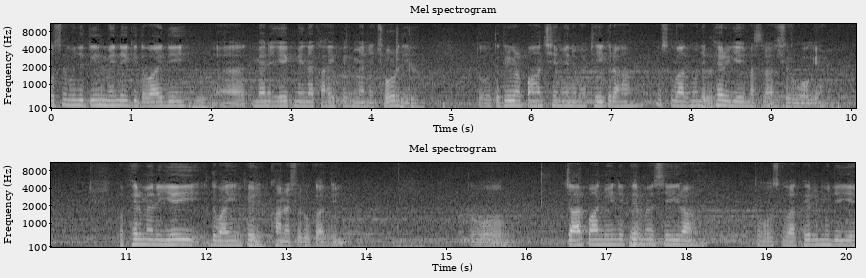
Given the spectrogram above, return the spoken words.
اس نے مجھے تین مہینے کی دوائی دی میں نے ایک مہینہ کھائی پھر میں نے چھوڑ دی۔ تو تقریباً پانچ چھ مہینے میں ٹھیک رہا۔ اس کے بعد مجھے پھر یہ مسئلہ شروع ہو گیا۔ تو پھر میں نے یہی دوائی پھر کھانا شروع کر دی۔ تو چار پانچ مہینے پھر میں صحیح رہا۔ تو اس کے بعد پھر مجھے یہ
